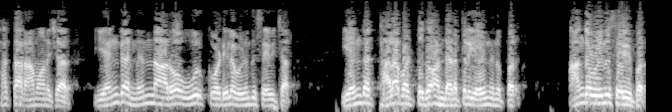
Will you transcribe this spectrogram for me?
பார்த்தா ராமானுஷார் எங்க நின்னாரோ ஊர்கோடியில விழுந்து சேவிச்சார். எங்க தலைப்பட்டதோ அந்த இடத்துல எழுந்து நிப்பார் அங்க விழுந்து சேவிப்பார்.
